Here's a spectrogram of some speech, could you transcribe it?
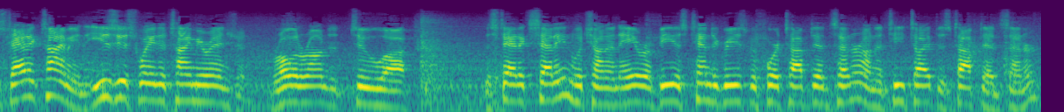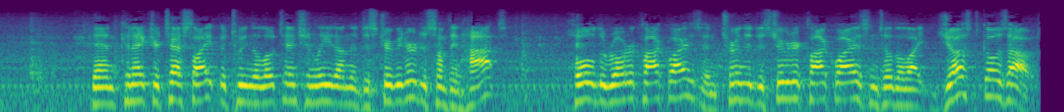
Static timing, the easiest way to time your engine. Roll it around to, to uh, the static setting, which on an A or a B is 10 degrees before top dead center, on a T-type is top dead center. Then connect your test light between the low tension lead on the distributor to something hot hold the rotor clockwise and turn the distributor clockwise until the light just goes out.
